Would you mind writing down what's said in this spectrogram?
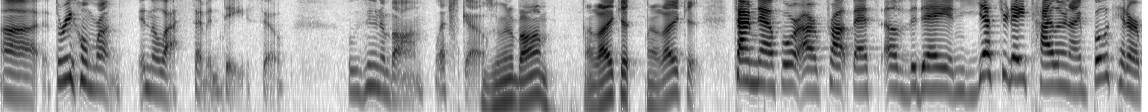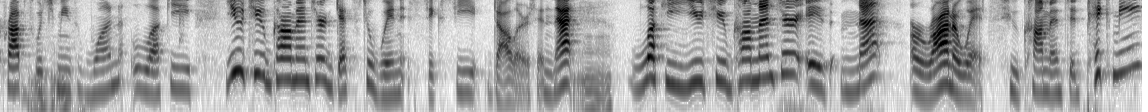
Uh, three home runs in the last seven days. So, Ozuna bomb. Let's go. Zuna bomb. I like it. I like it. Time now for our prop bets of the day. And yesterday, Tyler and I both hit our props, which means one lucky YouTube commenter gets to win $60. And that lucky YouTube commenter is Matt Aronowitz, who commented, Pick me.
